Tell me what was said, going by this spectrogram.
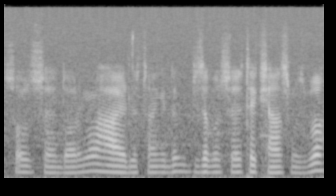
Sol söyle doğru mu? Hayır lütfen gidin. Bize bunu söyle tek şansımız bu.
